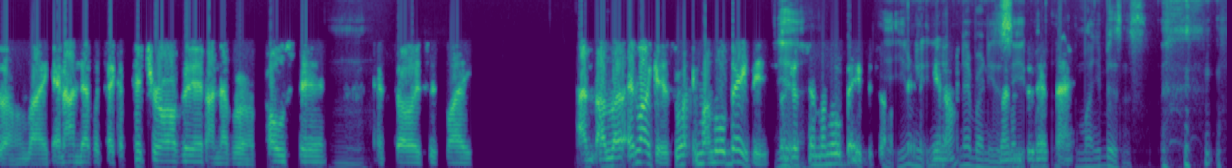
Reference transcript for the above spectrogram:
So like, and I never take a picture of it. I never post it, mm. and so it's just like I, I, love, I like it. It's like my little babies. Yeah. I just send my little babies. Yeah, you, need, you know, everybody needs to see. Do their thing. Mind your business.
